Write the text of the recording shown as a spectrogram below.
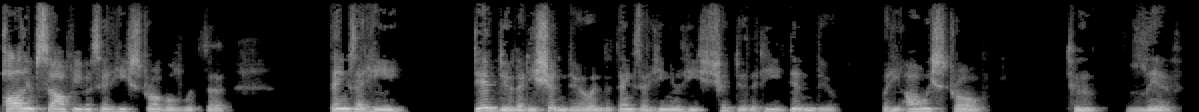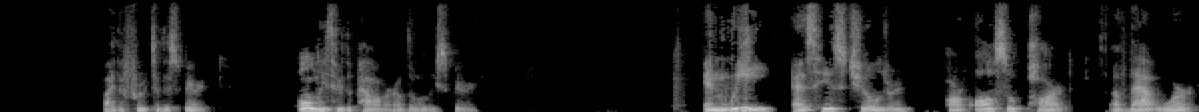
Paul himself even said he struggled with the things that he did do that he shouldn't do and the things that he knew he should do that he didn't do. But he always strove to live by the fruits of the Spirit, only through the power of the Holy Spirit. And we, as his children, are also part of that work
